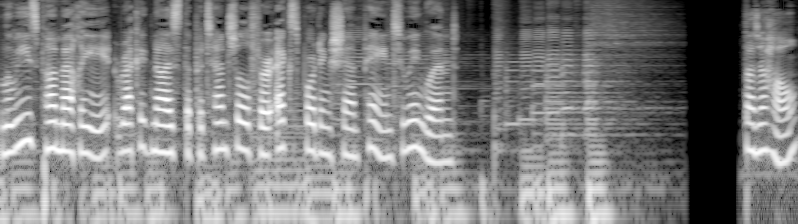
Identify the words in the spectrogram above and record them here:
Louise Pommery recognized the potential for exporting champagne to England. 大家好，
